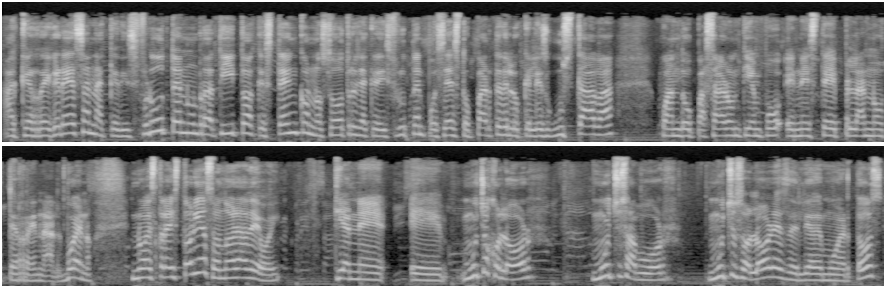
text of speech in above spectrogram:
a que regresen, a que disfruten un ratito, a que estén con nosotros y a que disfruten, pues esto, parte de lo que les gustaba cuando pasaron tiempo en este plano terrenal. Bueno, nuestra historia sonora de hoy tiene eh, mucho color, mucho sabor, muchos olores del Día de Muertos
